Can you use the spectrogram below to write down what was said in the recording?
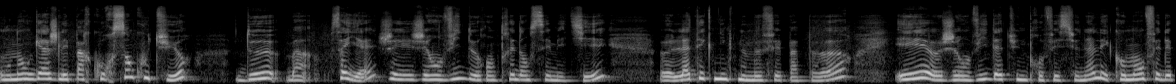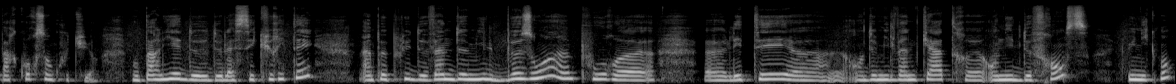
on engage les parcours sans couture de, ben, ça y est, j'ai envie de rentrer dans ces métiers. Euh, la technique ne me fait pas peur et euh, j'ai envie d'être une professionnelle et comment on fait des parcours sans couture. Vous parliez de, de la sécurité, un peu plus de 22 000 besoins hein, pour euh, euh, l'été euh, en 2024 euh, en Ile-de-France uniquement.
